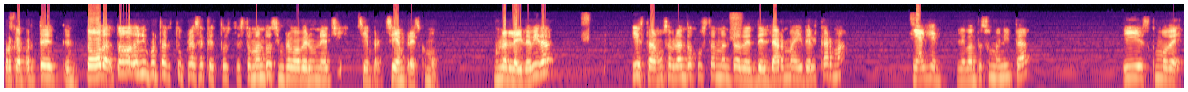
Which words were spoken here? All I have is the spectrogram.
Porque aparte, en toda, todo, no importa tu clase que tú estés tomando, siempre va a haber un edgy, siempre, siempre, es como una ley de vida. Y estábamos hablando justamente del Dharma y del Karma. Y alguien levanta su manita y es como de,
